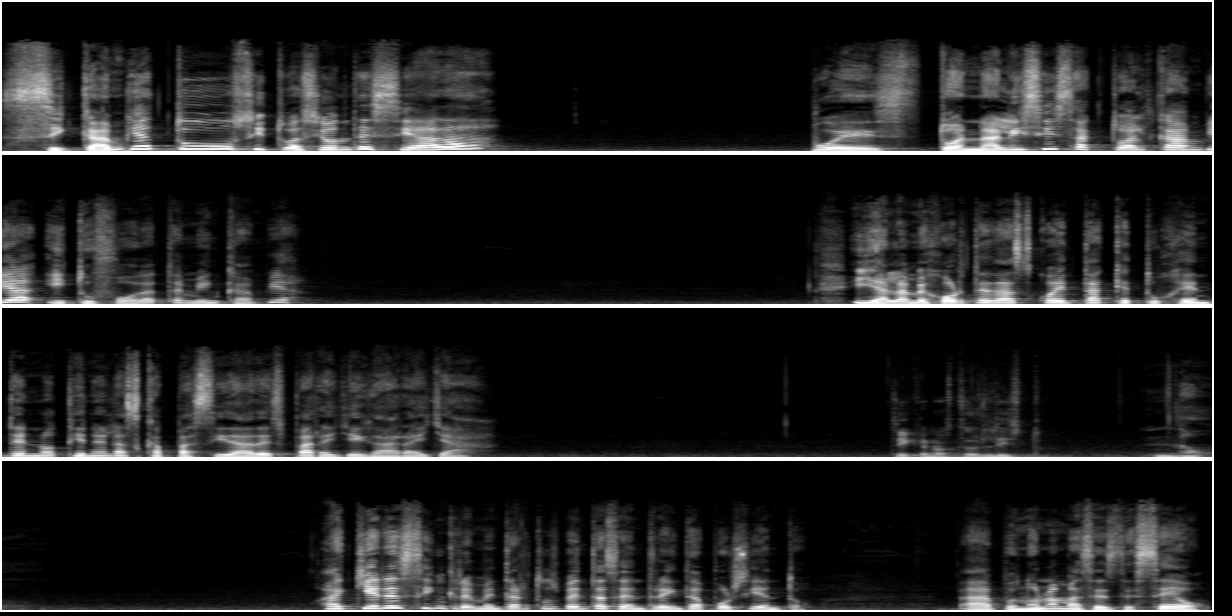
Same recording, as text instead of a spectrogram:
si cambia tu situación deseada, pues tu análisis actual cambia y tu FODA también cambia. Y a lo mejor te das cuenta que tu gente no tiene las capacidades para llegar allá. Sí, que no estás listo. No. Ay, ¿quieres incrementar tus ventas en 30%? Ah, pues no nada más es deseo.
